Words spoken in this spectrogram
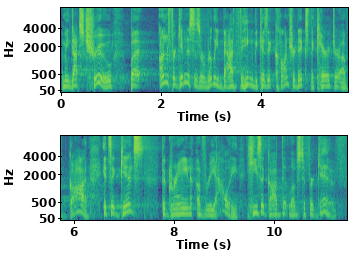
I mean, that's true, but unforgiveness is a really bad thing because it contradicts the character of God. It's against the grain of reality. He's a God that loves to forgive.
